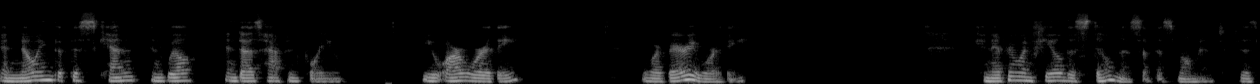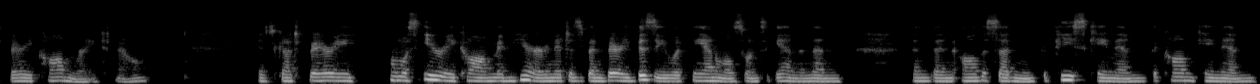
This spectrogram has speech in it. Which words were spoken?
and knowing that this can and will and does happen for you. You are worthy. You are very worthy. Can everyone feel the stillness of this moment? It is very calm right now. It's got very almost eerie calm in here, and it has been very busy with the animals once again. And then and then all of a sudden, the peace came in, the calm came in,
